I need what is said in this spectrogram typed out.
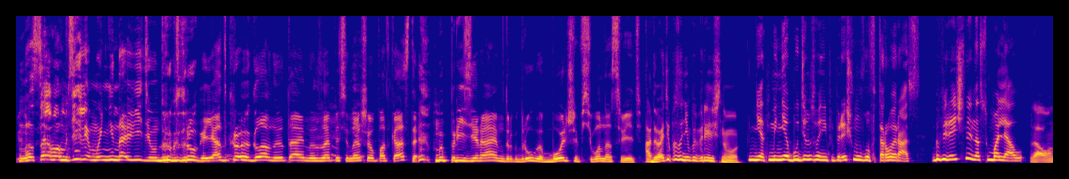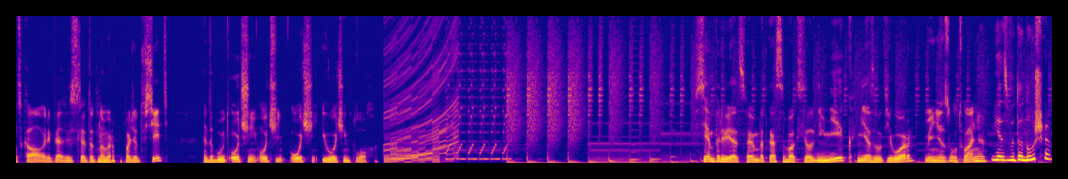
На самом деле мы ненавидим друг друга. Я открою главную тайну записи нашего подкаста. Мы презираем друг друга больше всего на свете. А давайте позвоним Поперечному. Нет, мы не будем звонить Поперечному во второй раз. Поперечный нас умолял. Да, он сказал, ребят, если этот номер попадет в сеть, это будет очень-очень-очень и очень плохо. Всем привет, с вами подкаст «Собак дневник», меня зовут Егор. Меня зовут Ваня. Меня зовут Ануша.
